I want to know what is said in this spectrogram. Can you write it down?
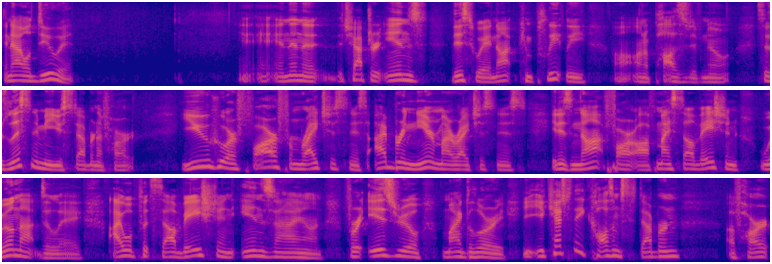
and I will do it. And then the, the chapter ends this way, not completely uh, on a positive note. It says, Listen to me, you stubborn of heart. You who are far from righteousness, I bring near my righteousness. It is not far off. My salvation will not delay. I will put salvation in Zion for Israel, my glory. You catch that he calls them stubborn of heart?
